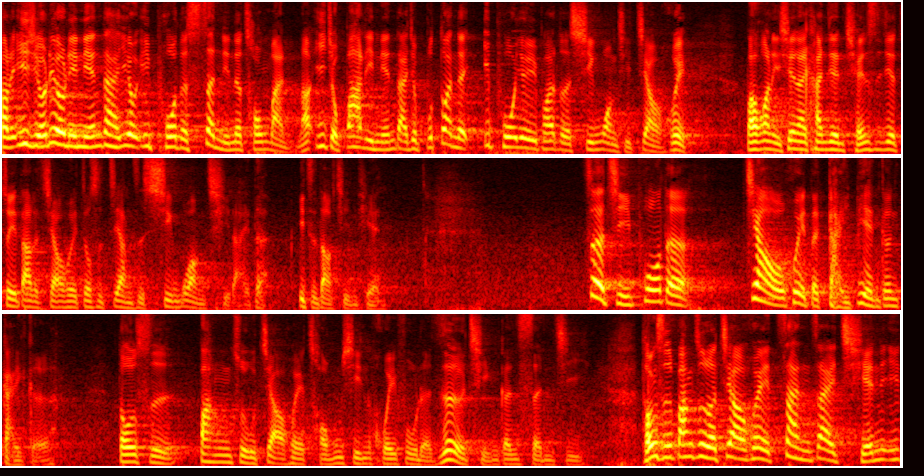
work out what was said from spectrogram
到了一九六零年代，又一波的圣灵的充满。然后一九八零年代就不断的一波又一波的兴旺起教会，包括你现在看见全世界最大的教会都是这样子兴旺起来的，一直到今天。这几波的教会的改变跟改革。都是帮助教会重新恢复了热情跟生机，同时帮助了教会站在前一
